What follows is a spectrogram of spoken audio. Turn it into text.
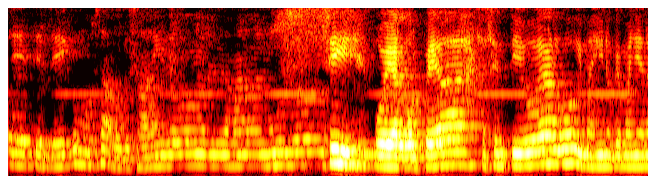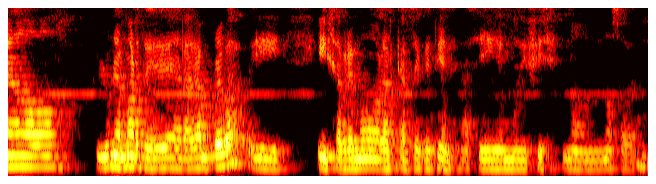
Eh, ¿Tete cómo está? Porque se ha ido en la mano del mundo. Sí, pues al golpear se ha sentido algo, imagino que mañana o lunes, martes harán prueba y, y sabremos el alcance que tiene, así es muy difícil, no, no sabemos.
